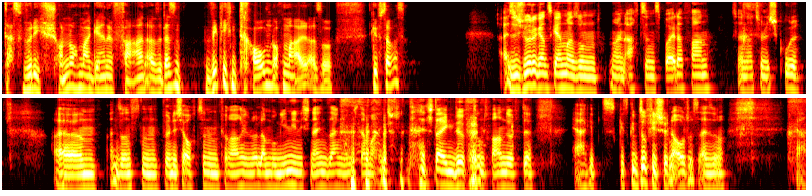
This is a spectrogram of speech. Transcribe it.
das würde ich schon noch mal gerne fahren? Also das ist wirklich ein Traum noch mal. Also gibt's da was? Also ich würde ganz gerne mal so einen 918 Spider fahren. Das wäre natürlich cool. Ähm, ansonsten würde ich auch zu einem Ferrari oder Lamborghini nicht Nein sagen, wenn ich da mal einsteigen dürfte und fahren dürfte. Ja, gibt's, es gibt so viele schöne Autos. Also, ja.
